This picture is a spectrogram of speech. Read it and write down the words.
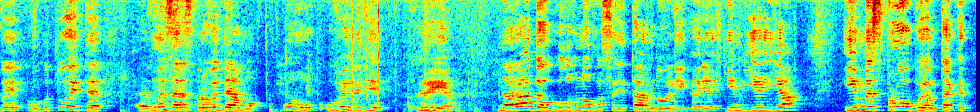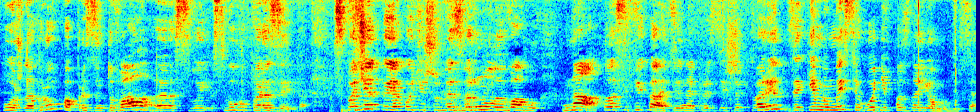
ви готуєте. е, ми зараз проведемо урок у вигляді гри. Нарада у головного санітарного лікаря, яким є я. І ми спробуємо, так як кожна група презентувала е, свого паразита. Спочатку я хочу, щоб ви звернули увагу на класифікацію найпростіших тварин, з якими ми сьогодні познайомимося.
